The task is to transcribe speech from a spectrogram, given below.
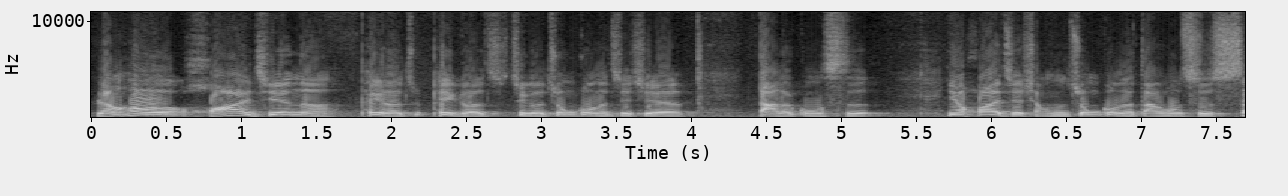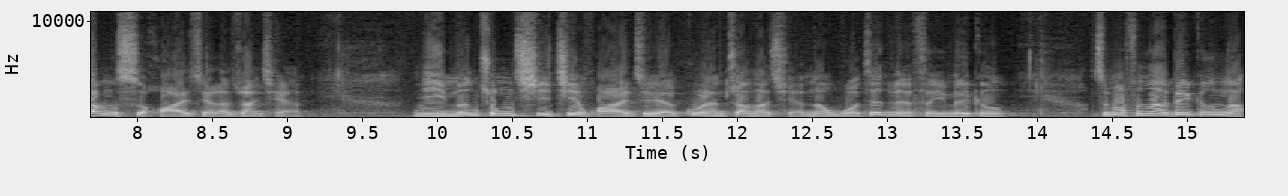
然后华尔街呢配合配合这个中共的这些大的公司，因为华尔街想从中共的大公司上市华尔街来赚钱。你们中汽进华尔街固然赚到钱那我在这边分一杯羹，怎么分到一杯羹呢？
